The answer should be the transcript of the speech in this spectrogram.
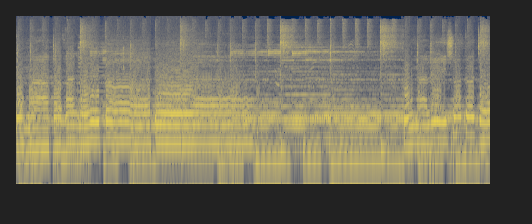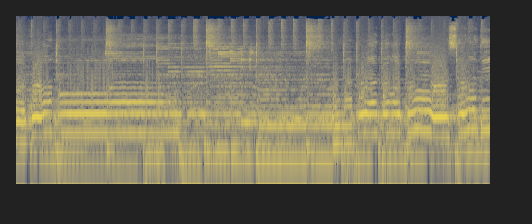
cùng cô mà cho cả lối có đùa cô mà lý số chờ của mua cô mà của có cô xuống tiền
